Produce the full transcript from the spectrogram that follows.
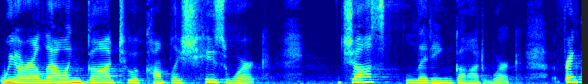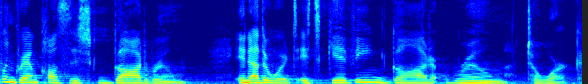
We are allowing God to accomplish his work, just letting God work. Franklin Graham calls this God room. In other words, it's giving God room to work,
